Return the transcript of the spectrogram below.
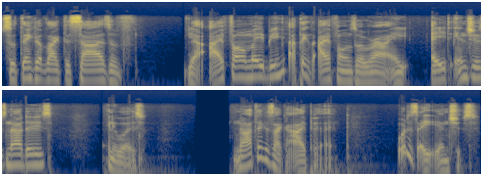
So think of like the size of yeah, iPhone maybe. I think the iPhones around eight eight inches nowadays. Anyways. No, I think it's like an iPad. What is eight inches?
